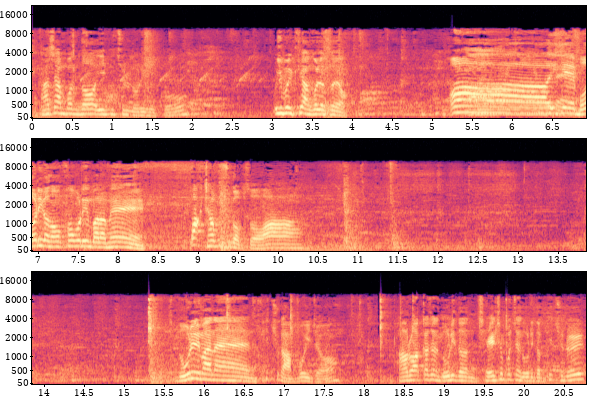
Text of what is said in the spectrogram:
자, 다시 한 번 더이 피추를 노리고 있고. 이번에 귀 안 걸렸어요. 아, 이게 머리가 너무 커버리는 바람에 꽉 잡을 수가 없어. 와. 노릴 만한 피추가 안 보이죠. 바로 아까 전에 노리던 제일 첫 번째 노리던 피추를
